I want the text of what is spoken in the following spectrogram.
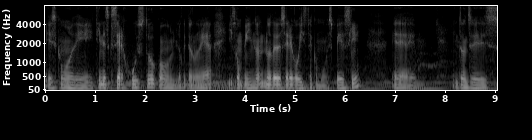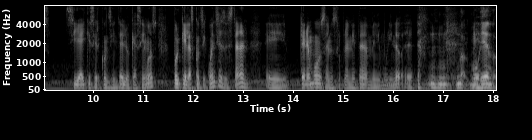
es como de tienes que ser justo con lo que te rodea y, no, no, debes ser egoísta como especie. Eh, entonces, sí hay que ser consciente de lo que hacemos porque las consecuencias están. Eh, tenemos a nuestro planeta medio muriendo. no, muriendo.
